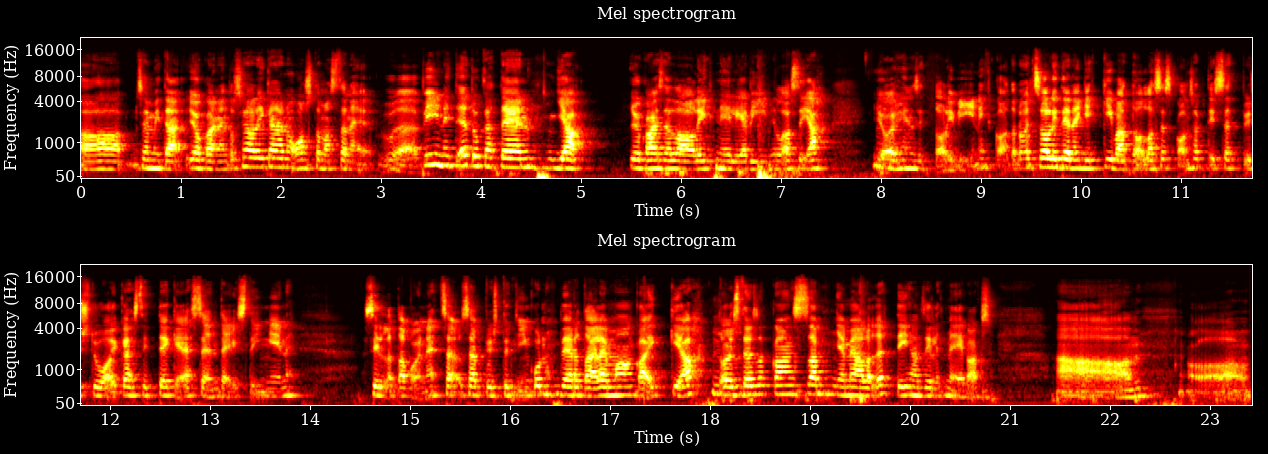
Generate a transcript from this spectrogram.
uh, se mitä jokainen tosiaan oli käynyt ostamassa ne uh, viinit etukäteen ja jokaisella oli neljä viinilasia, joihin mm. sitten oli viinit kaatunut. Et se oli tietenkin kiva tuollaisessa konseptissa, että pystyy oikeasti tekemään sen tastingin sillä tavoin, että sä, sä pystyt niin kun vertailemaan kaikkia Mhm. toistensa kanssa. Ja me aloitettiin ihan sille, että me ekaksi ää, ää,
